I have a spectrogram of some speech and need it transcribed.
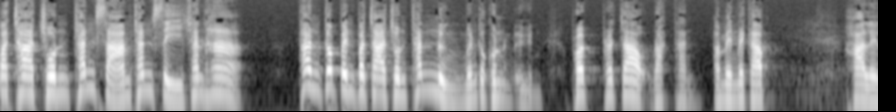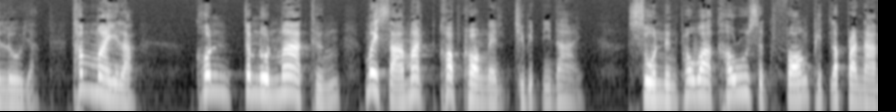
ประชาชนชั้นสามชั้นสี่ชั้นห้าท่านก็เป็นประชาชนชั้นหนึ่งเหมือนกับคนอื่นๆ เพราะพระเจ้ารักท่านอเมนไหมครับฮาเลลูยาทำไมล่ะ คนจำนวนมากถึงไม่สามารถครอบครองในชีวิตนี้ได้ ส่วนหนึ่งเพราะว่าเขารู้สึกฟ้องผิดและประนาม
